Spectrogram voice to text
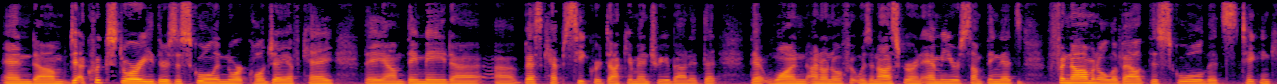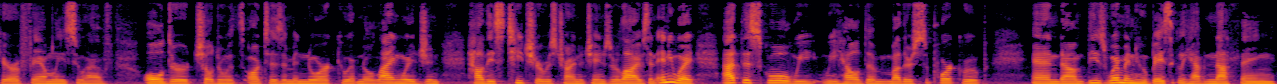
And um, a quick story: there's a school in Newark called JFK. They um, they made a, a best kept secret documentary about it that that won. I don't know if it was an Oscar, an Emmy, or something. That's phenomenal about this school that's taking care of families who have older children with autism in Newark who have no language, and how this teacher was trying to change their lives. And anyway, at this school, we we held a mother support group. And um, these women who basically have nothing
